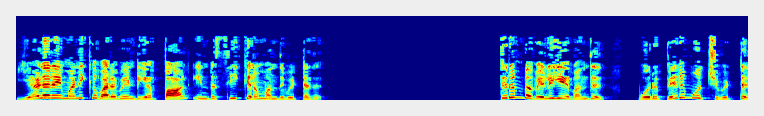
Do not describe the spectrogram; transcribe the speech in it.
ஏழரை மணிக்கு வரவேண்டிய பால் இன்று சீக்கிரம் வந்துவிட்டது. திரும்ப வெளியே வந்து ஒரு பெருமூச்சு விட்டு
